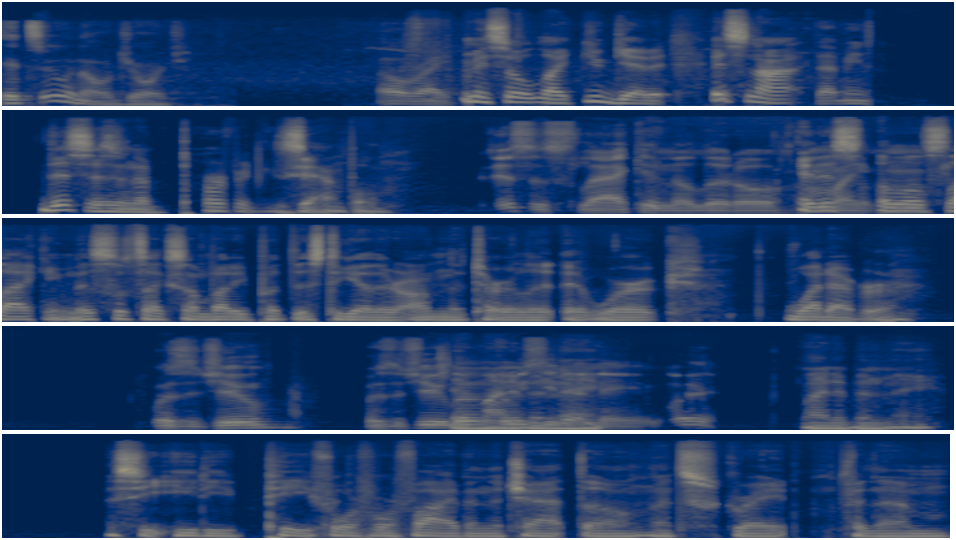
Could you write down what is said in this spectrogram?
It's Uno, George. Oh, right. I mean, so like you get it. It's not. That means This isn't a perfect example. This is slacking a little. It I'm is like, a little slacking. This looks like somebody put this together on the toilet at work. Whatever. Was it you? Was it you? It Let, might me have see been that me. name. What? Might have been me. I see EDP four four five in the chat though. That's great for them.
